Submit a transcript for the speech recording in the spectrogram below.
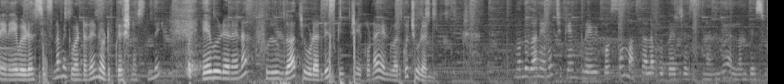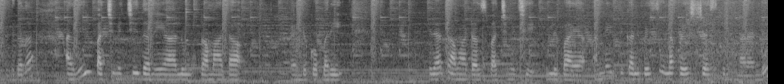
నేను ఏ వీడియోస్ చేసినా మీకు వెంటనే నోటిఫికేషన్ వస్తుంది. ఏ వీడియోనైనా ఫుల్గా చూడండి స్కిప్ చేయకుండా ఎండ్ వరకు చూడండి. ముందుగా నేను చికెన్ గ్రేవీ కోసం మసాలా ప్రిపేర్ చేస్తున్నానండి. అల్లం పేస్ట్ ఉంటుంది కదా అది పచ్చిమిర్చి ధనియాలు టమాటా ఎండు కొబ్బరి ఇలా టమాటాస్ పచ్చిమిర్చి ఉల్లిపాయ అన్నిటి కలిపేసి ఇలా పేస్ట్ చేసుకుంటున్నానండి.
